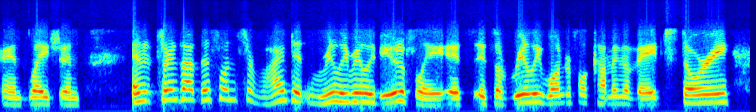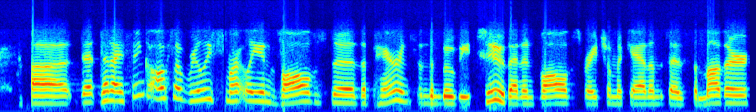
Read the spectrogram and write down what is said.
translation. And it turns out this one survived it really, really beautifully. It's it's a really wonderful coming of age story uh, that that I think also really smartly involves the the parents in the movie too. That involves Rachel McAdams as the mother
